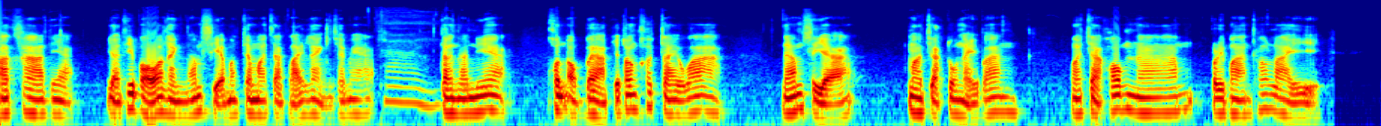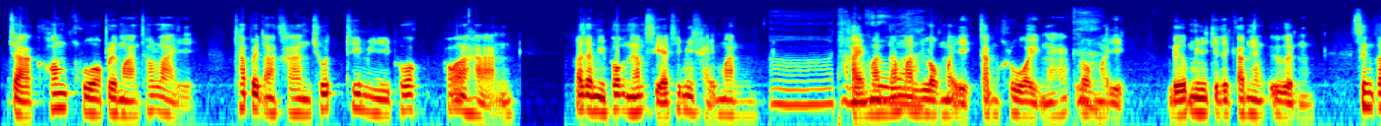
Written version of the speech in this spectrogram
อาคารเนี่ย อย่างที่บอกว่าแหล่งน้ำเสียมันจะมาจากหลายแหล่งใช่ไหมฮะใช่ดังนั้นเนี่ยคนออกแบบจะต้องเข้าใจว่าน้ำเสียมาจากตรงไหนบ้าง มาจากห้องน้ำปริมาณเท่าไหร่ จากห้องครัวปริมาณเท่าไหร่ ถ้าเป็นอาคารชุดที่มีพวกห้องอาหาร ก็จะมีพวกน้ำเสียที่มีไขมันอ๋อทำไขมันครัวน้ำมันลงมาอีกทำครัวอีกนะฮะค่ะลงมาอีก หรือมีกิจกรรมอย่างอื่น ซึ่งก็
